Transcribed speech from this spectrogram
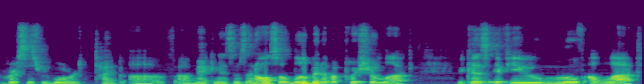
versus reward type of uh, mechanisms, and also a little bit of a push your luck. Because if you move a lot,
